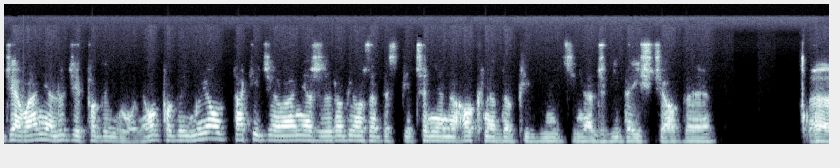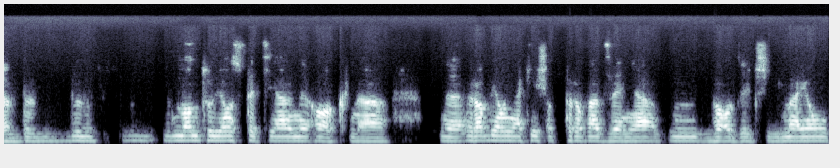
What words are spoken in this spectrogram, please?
działania ludzie podejmują. Podejmują takie działania, że robią zabezpieczenia na okna do piwnicy, na drzwi wejściowe, e, montują specjalne okna, e, robią jakieś odprowadzenia wody, czyli mają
